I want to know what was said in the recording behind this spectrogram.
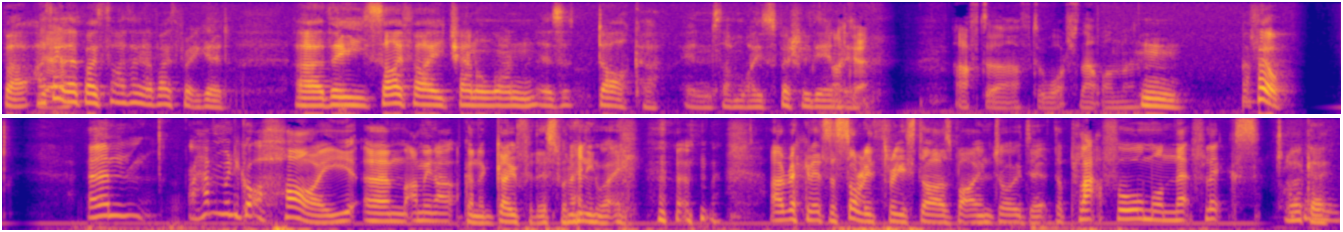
but I think they're both. I think they're both pretty good. Uh, the Sci-Fi Channel one is darker in some ways, especially the ending. Okay, I have to I have to watch that one then. Phil, Um, I haven't really got a high. Um, I mean, I'm going to go for this one anyway. I reckon it's a solid three stars, but I enjoyed it. The platform on Netflix. okay.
